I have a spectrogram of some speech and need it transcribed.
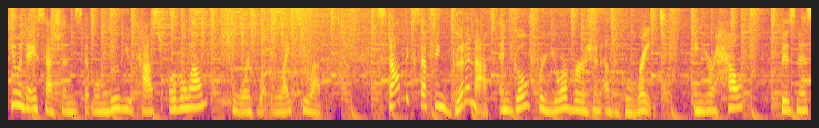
Q&A sessions that will move you past overwhelm towards what lights you up. Stop accepting good enough and go for your version of great in your health, business,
